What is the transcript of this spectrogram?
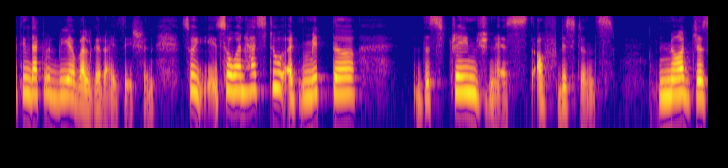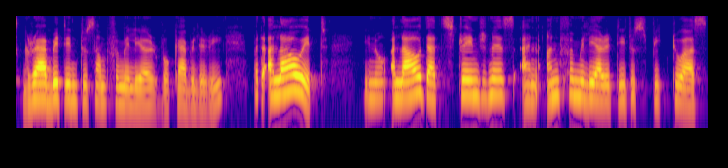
I think that would be a vulgarization. So, so one has to admit the, the strangeness of distance, not just grab it into some familiar vocabulary, but allow it, you know, allow that strangeness and unfamiliarity to speak to us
